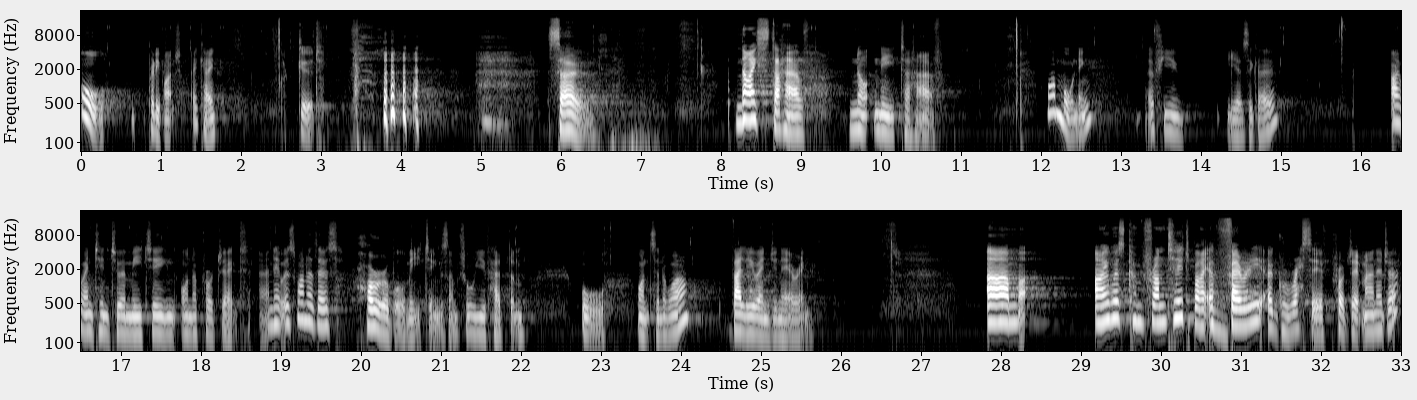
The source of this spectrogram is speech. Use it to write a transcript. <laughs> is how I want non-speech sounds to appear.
All, pretty much. Okay, good. <laughs> so, nice to have not need to have. One morning, a few years ago, I went into a meeting on a project, and it was one of those horrible meetings. I'm sure you've had them all once in a while. Value engineering. Um, I was confronted by a very aggressive project manager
